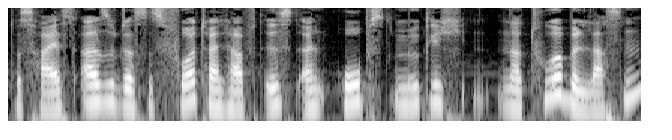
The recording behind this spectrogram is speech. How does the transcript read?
Das heißt also, dass es vorteilhaft ist, ein Obst möglich naturbelassen,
